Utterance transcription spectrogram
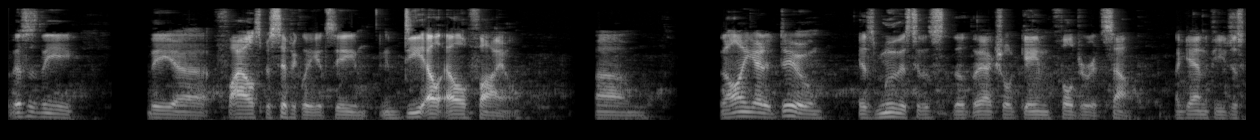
This is the the uh, file specifically. It's the DLL file. Um, and all you got to do is move this to this, the, the actual game folder itself. Again, if you just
